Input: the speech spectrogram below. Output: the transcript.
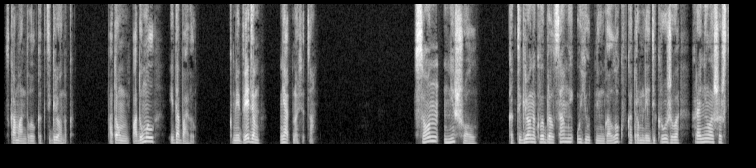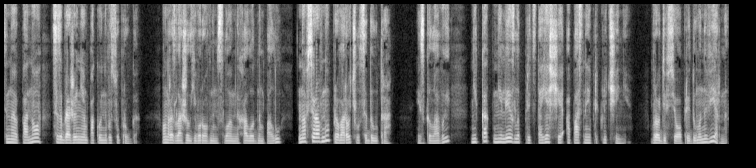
скомандовал как тигренок. Потом подумал и добавил. К медведям не относится. Сон не шел. Как тигренок выбрал самый уютный уголок, в котором леди Кружева хранила шерстяное панно с изображением покойного супруга. Он разложил его ровным слоем на холодном полу, но все равно проворочился до утра. Из головы никак не лезло предстоящее опасное приключение. Вроде все придумано верно,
